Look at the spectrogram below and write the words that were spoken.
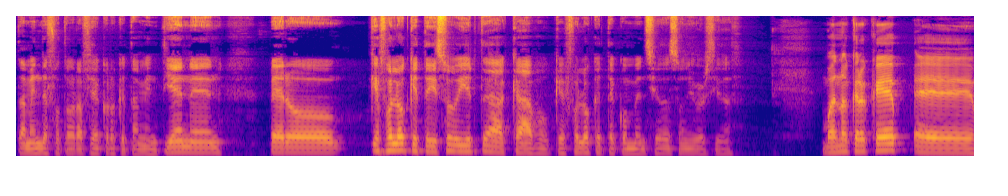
también de fotografía creo que también tienen, pero ¿qué fue lo que te hizo irte a cabo? ¿Qué fue lo que te convenció de esa universidad? Bueno, creo que eh,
